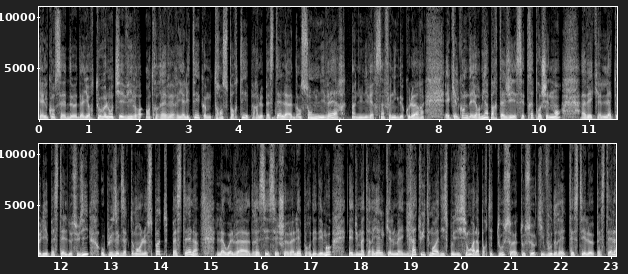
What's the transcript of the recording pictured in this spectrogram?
et elle concède d'ailleurs tout volontiers vivre entre rêve et réalité comme transportée par le pastel dans son univers, un univers symphonique de couleurs et qu'elle compte d'ailleurs bien partager. C'est très prochainement avec l'atelier pastel de Suzy ou plus exactement le spot pastel, là où elle va dresser ses chevalets pour des démos et du matériel qu'elle met gratuitement à disposition à la portée de tous, tous ceux qui voudraient tester le pastel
